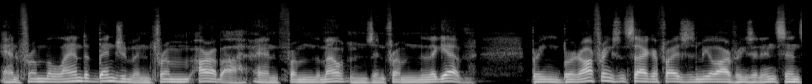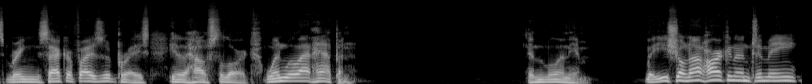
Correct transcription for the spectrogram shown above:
and from the land of Benjamin, from Arabah, and from the mountains, and from the Negev, bringing burnt offerings and sacrifices, meal offerings and incense, bringing sacrifices of praise into the house of the Lord. When will that happen? In the millennium. But ye shall not hearken unto me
